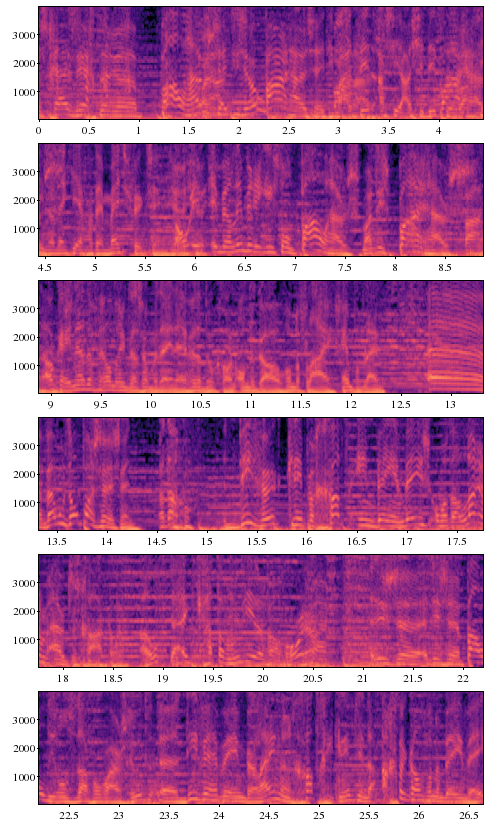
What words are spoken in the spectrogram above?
scheidsrechter eh, Paalhuis, heet hij zo? Paarhuis heet hij. Maar Paarhuis. dit, als je, als je dit eh, laat Paarhuis. zien, dan denk je echt meteen matchfixing. Ja, Oh, je- in, in hier stond Paalhuis, maar het is Paarhuis. Oké, nou dan verander ik dat zo meteen even. Dat doe ik gewoon on the go, on the fly. Geen probleem. Wij moeten oppassen, Sven. Wat dan? Dieven knippen gat in BMW's om het alarm uit te schakelen. Oh? Ja, ik had er nog niet eerder van gehoord, maar het is, het is Paul die ons daarvoor waarschuwt. Dieven hebben in Berlijn een gat geknipt in de achterkant van een BMW.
